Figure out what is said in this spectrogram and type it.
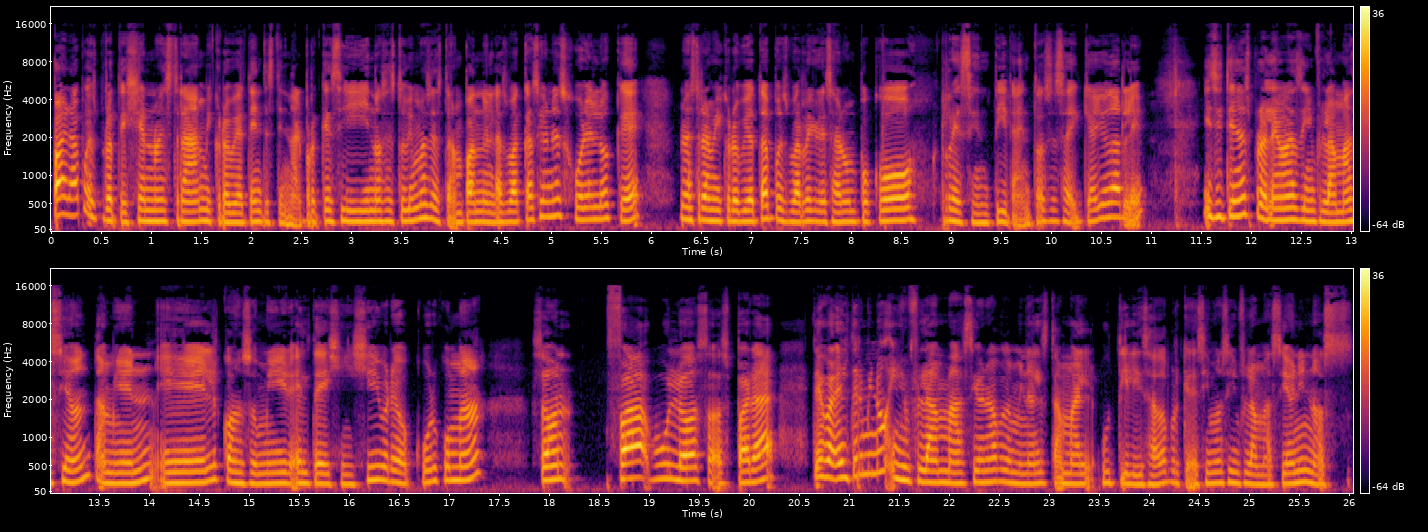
Para pues proteger nuestra microbiota intestinal, porque si nos estuvimos destrampando en las vacaciones, júrenlo que nuestra microbiota pues va a regresar un poco resentida, entonces hay que ayudarle. Y si tienes problemas de inflamación, también el consumir el té de jengibre o cúrcuma son fabulosos para el término inflamación abdominal está mal utilizado porque decimos inflamación y nos,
